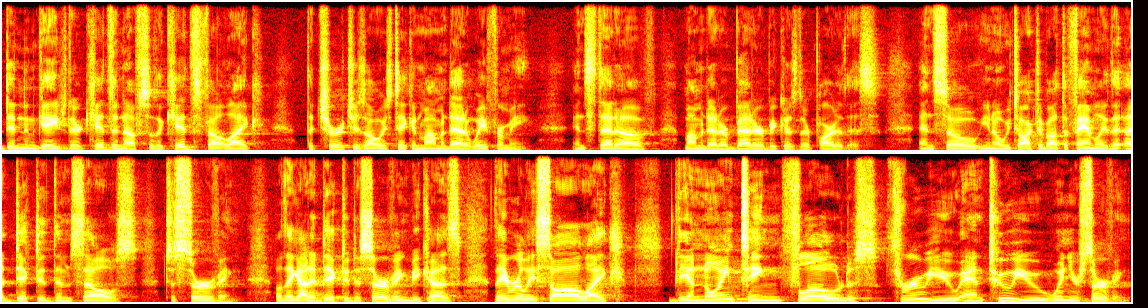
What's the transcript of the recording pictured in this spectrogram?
didn't engage their kids enough, so the kids felt like, the church is always taking mom and dad away from me instead of mom and dad are better because they're part of this. And so, you know, we talked about the family that addicted themselves to serving. Well, they got addicted to serving because they really saw like the anointing flows through you and to you when you're serving.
